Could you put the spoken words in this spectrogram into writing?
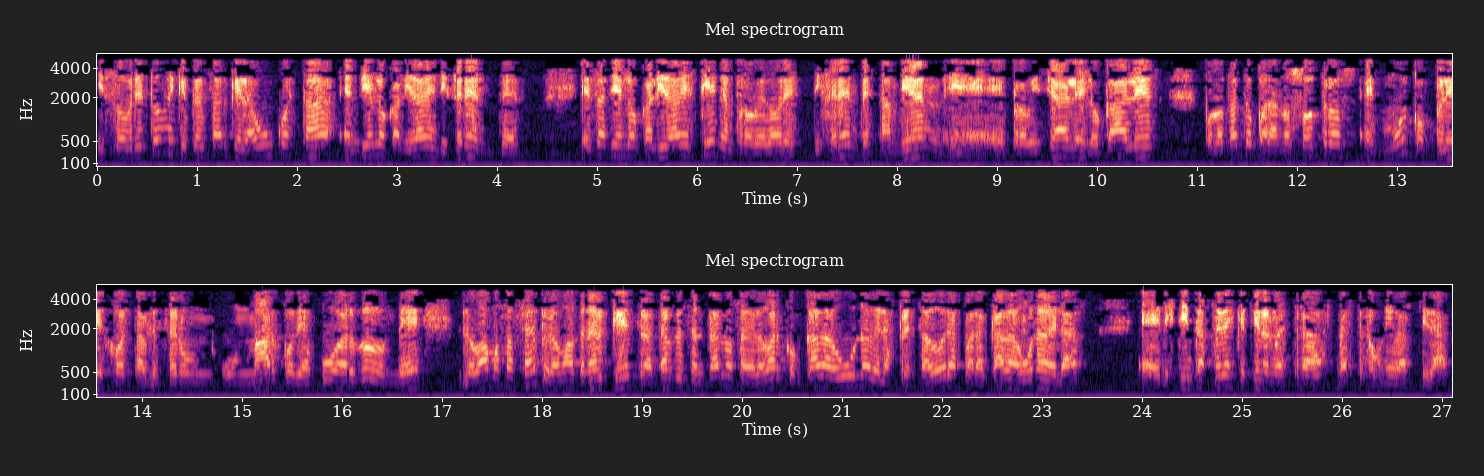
y sobre todo hay que pensar que la UNCO está en 10 localidades diferentes esas 10 localidades tienen proveedores diferentes también, eh, provinciales, locales, por lo tanto para nosotros es muy complejo establecer un, un marco de acuerdo donde lo vamos a hacer, pero vamos a tener que tratar de sentarnos a dialogar con cada una de las prestadoras para cada una de las eh, distintas sedes que tiene nuestra, nuestra universidad.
